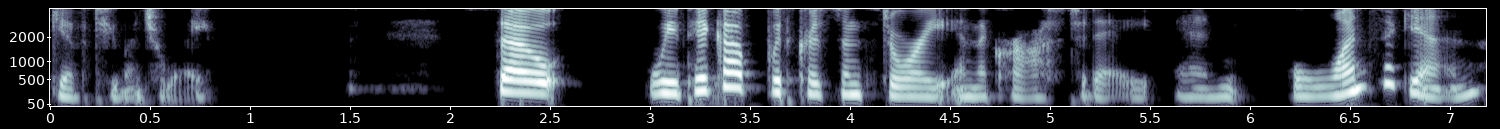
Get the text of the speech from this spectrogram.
give too much away. So we pick up with Kristin's story in the cross today. And once again,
